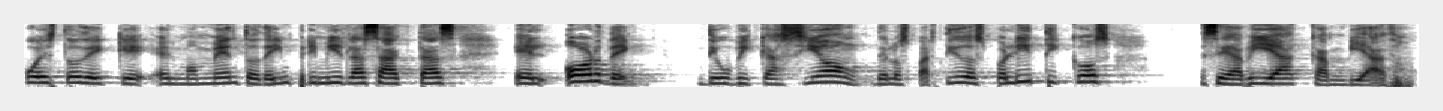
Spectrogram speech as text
puesto de que el momento de imprimir las actas, el orden de ubicación de los partidos políticos se había cambiado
